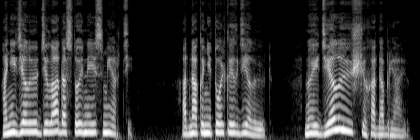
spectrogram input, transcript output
Они делают дела, достойные смерти. Однако не только их делают, но и делающих одобряют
